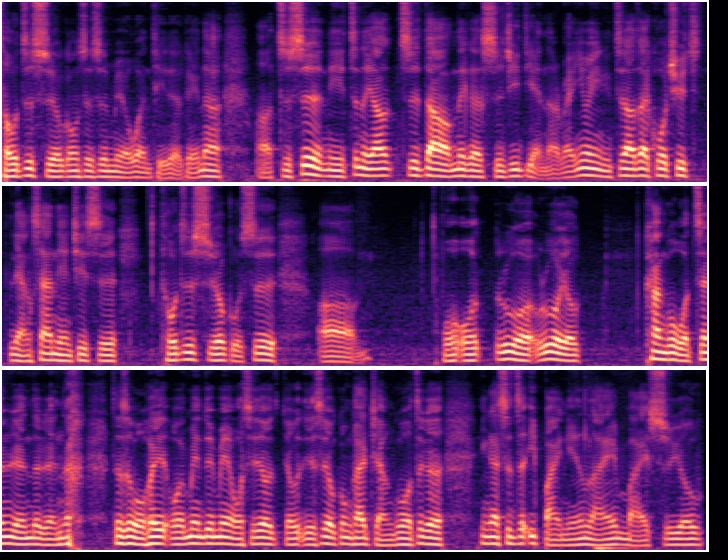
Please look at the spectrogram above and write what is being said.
投资石油公司是没有问题的，OK？那呃，只是你真的要知道那个时机点了，right？因为你知道，在过去两三年，其实投资石油股是呃，我我如果如果有看过我真人的人呢，就是我会我面对面，我是有有也是有公开讲过，这个应该是这一百年来买石油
